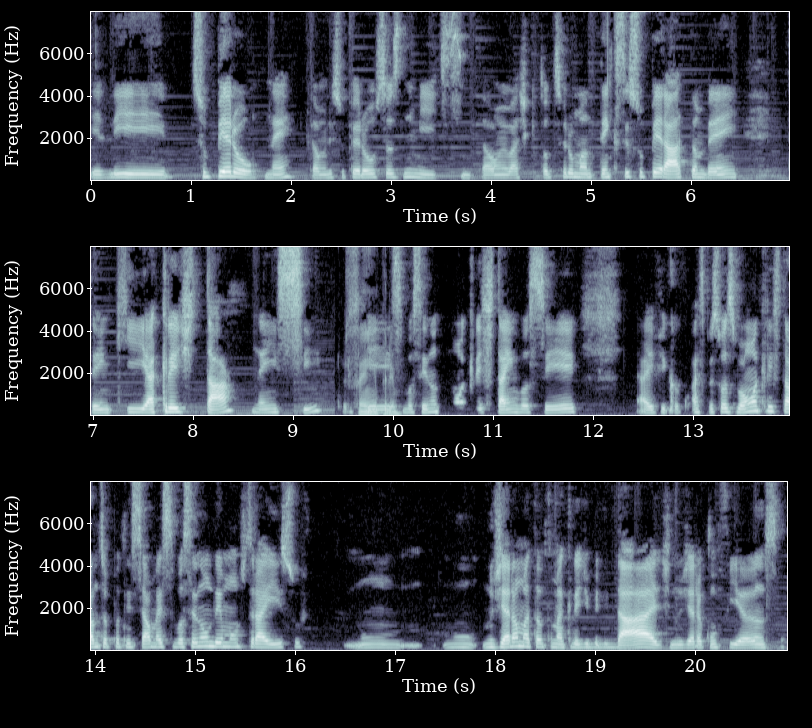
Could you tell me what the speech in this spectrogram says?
ele superou, né? Então ele superou os seus limites. Então eu acho que todo ser humano tem que se superar também, tem que acreditar né, em si, porque Sempre. se você não acreditar em você, aí fica, as pessoas vão acreditar no seu potencial, mas se você não demonstrar isso, não, não, não gera uma tanto uma credibilidade, não gera confiança.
